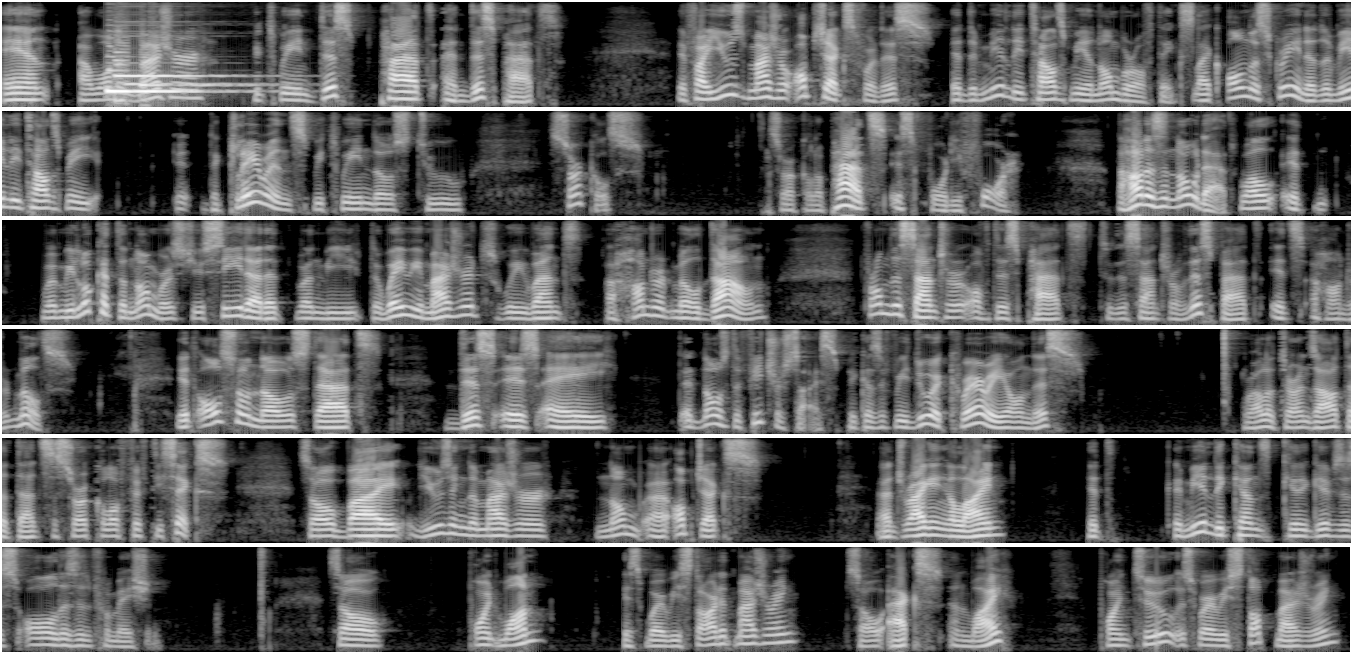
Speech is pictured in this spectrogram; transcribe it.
And I want to measure between this path and this path. If I use measure objects for this, it immediately tells me a number of things. Like on the screen, it immediately tells me uh, the clearance between those two circles, circular paths, is 44. Now, how does it know that? Well, it when we look at the numbers, you see that it when we the way we measured, we went 100 mil down from the center of this path to the center of this path, it's 100 mils. It also knows that this is a, it knows the feature size because if we do a query on this, well, it turns out that that's a circle of 56. So by using the measure num uh, objects and dragging a line, it immediately can, gives us all this information. So point one is where we started measuring, so x and y. Point two is where we stopped measuring,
